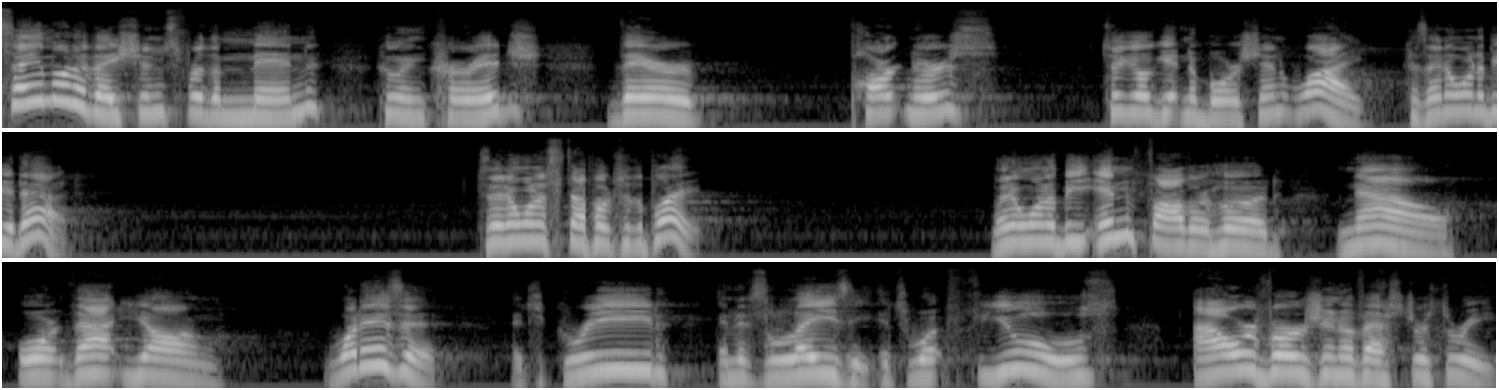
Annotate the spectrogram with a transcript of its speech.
the same motivations for the men who encourage their partners to go get an abortion. Why? Because they don't want to be a dad. Because they don't want to step up to the plate. They don't want to be in fatherhood now or that young. What is it? It's greed and it's lazy. It's what fuels our version of Esther 3.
